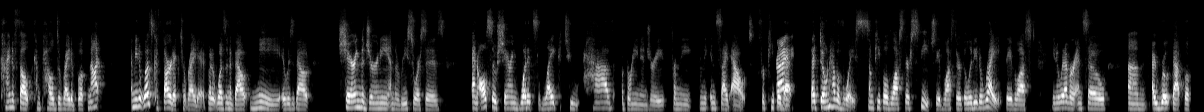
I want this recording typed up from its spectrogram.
kind of felt compelled to write a book not i mean it was cathartic to write it but it wasn't about me it was about sharing the journey and the resources and also sharing what it's like to have a brain injury from the from the inside out for people right. that that don't have a voice some people have lost their speech they've lost their ability to write they've lost you know whatever and so um, i wrote that book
